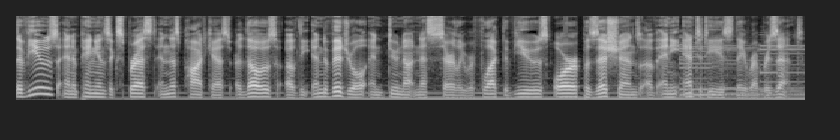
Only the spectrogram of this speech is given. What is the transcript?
The views and opinions expressed in this podcast are those of the individual and do not necessarily reflect the views or positions of any entities they represent.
